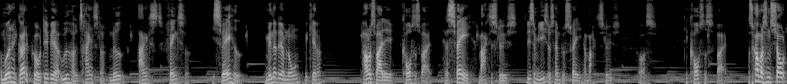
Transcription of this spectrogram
og måden han gør det på, det er ved at udholde trængsler, nød, angst, fængsel, i svaghed. Minder det om nogen, vi kender? Paulus vej det er korsets vej. Han er svag, magtesløs, ligesom Jesus han blev svag og magtesløs for os. Det er korsets vej. Og så kommer der sådan en sjovt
